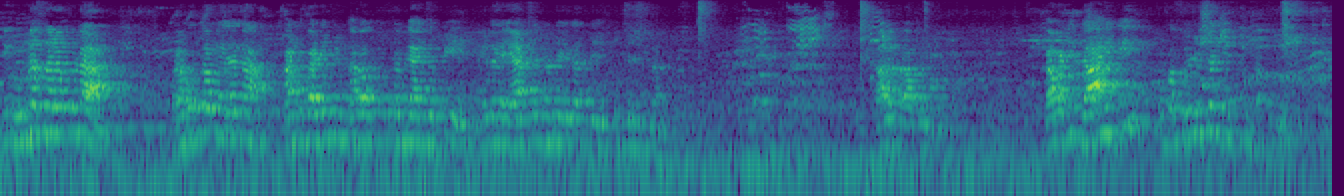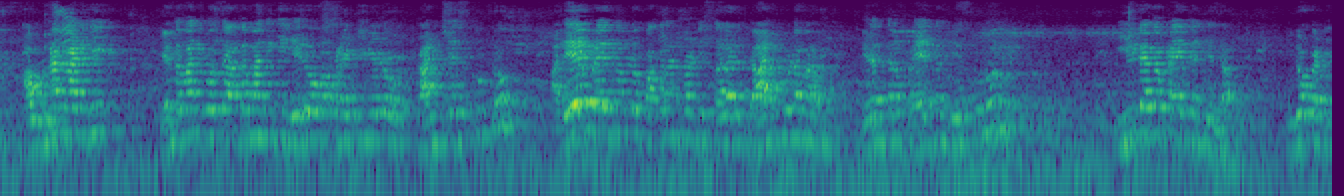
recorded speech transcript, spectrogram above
మీకు ఉన్న స్థలం కూడా ప్రభుత్వం ఏదైనా కంటుపడి మేము తర్వాత చూస్తాంలే అని చెప్పి ఏదైనా యాక్సిడెంట్ ఉంటే ఏదైనా ఇచ్చేస్తున్నారు చాలా ప్రాబ్లం. కాబట్టి దానికి ఒక సొల్యూషన్ తీసుకుంటాం. ఆ ఉన్న కాడికి ఎంతమందికి వస్తే అంతమందికి ఏదో ఒక క్రైటీరియాలో కానీ చేసుకుంటూ అదే ప్రయత్నంలో పక్కనటువంటి స్థలాలు దాన్ని కూడా మనం నిరంతరం ప్రయత్నం చేసుకుంటూ ఈ విధంగా ప్రయత్నం చేద్దాం. ఇదొకటి.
